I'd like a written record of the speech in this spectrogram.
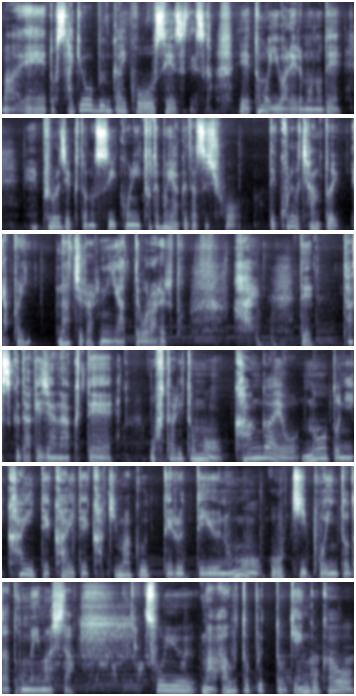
まあ、えっ、ー、と、作業分解構成図ですか、えー、とも言われるもので、プロジェクトの遂行にとても役立つ手法。で、これをちゃんとやっぱりナチュラルにやっておられると。はい。で、タスクだけじゃなくて、お二人とも考えをノートに書いて書いて書きまくってるっていうのも大きいポイントだと思いました。そういう、まあ、アウトプット、言語化を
